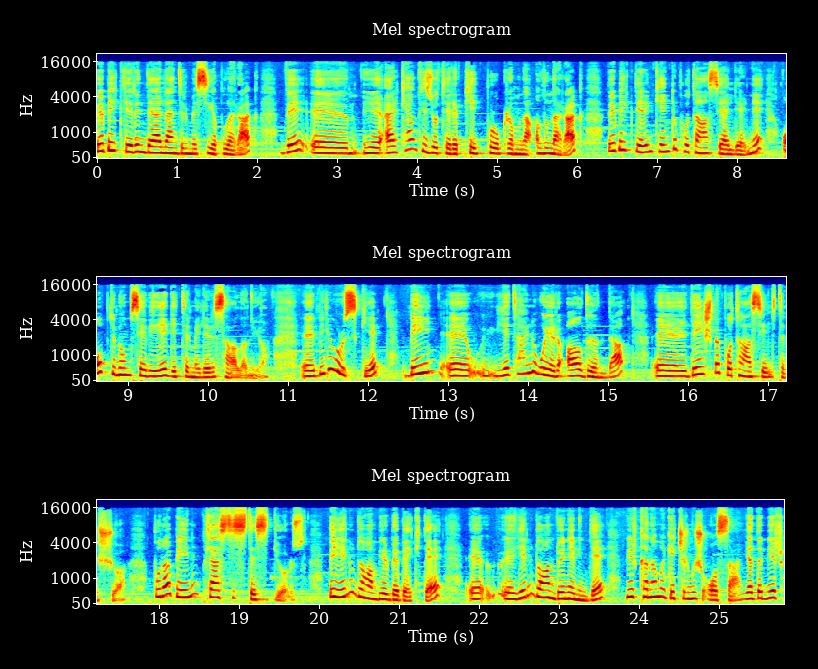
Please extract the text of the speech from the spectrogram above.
bebeklerin değerlendirmesi yapılarak ve erken fizyoterapi programına alınarak bebeklerin bebeklerin kendi potansiyellerini optimum seviyeye getirmeleri sağlanıyor. E, biliyoruz ki beyin e, yeterli uyarı aldığında e, değişme potansiyeli taşıyor. Buna beynin plastisitesi diyoruz. Ve yeni doğan bir bebekte, e, e, yeni doğan döneminde bir kanama geçirmiş olsa ya da bir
